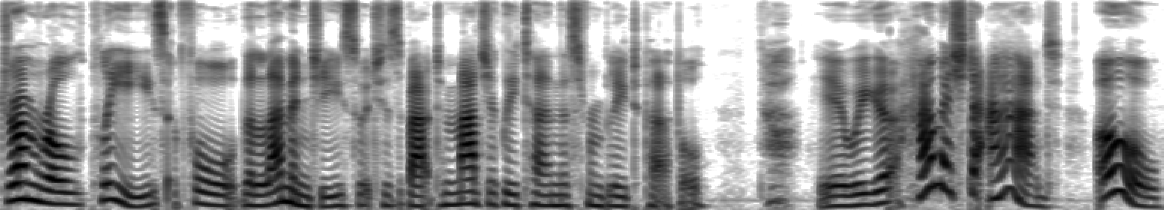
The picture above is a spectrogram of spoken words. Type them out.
drum roll, please, for the lemon juice, which is about to magically turn this from blue to purple. Here we go. How much to add? Oh,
